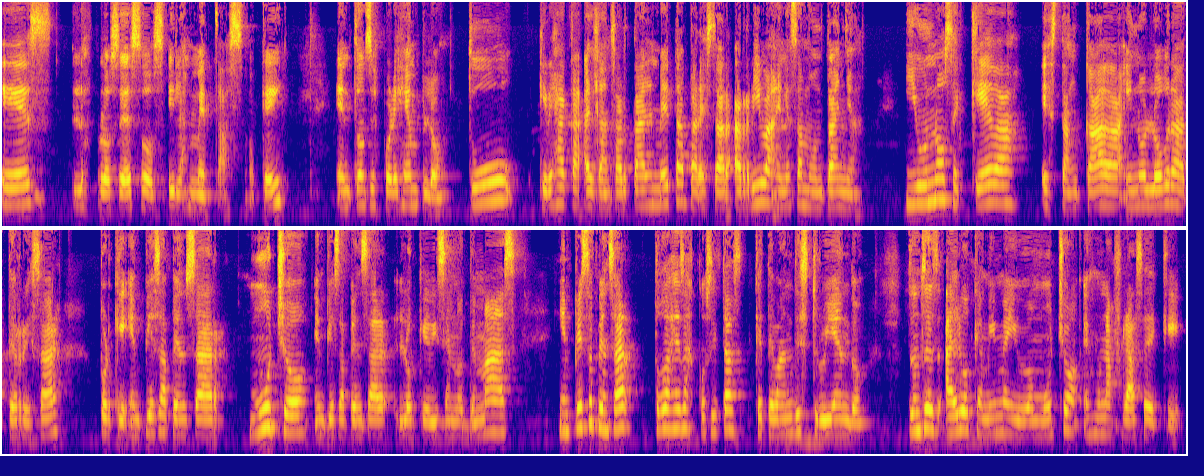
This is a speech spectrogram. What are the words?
es los procesos y las metas, ¿ok? Entonces, por ejemplo, tú quieres alcanzar tal meta para estar arriba en esa montaña y uno se queda estancada y no logra aterrizar porque empieza a pensar mucho, empieza a pensar lo que dicen los demás y empieza a pensar todas esas cositas que te van destruyendo. Entonces, algo que a mí me ayudó mucho es una frase de que,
